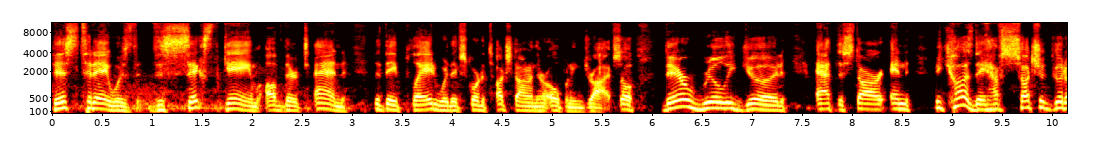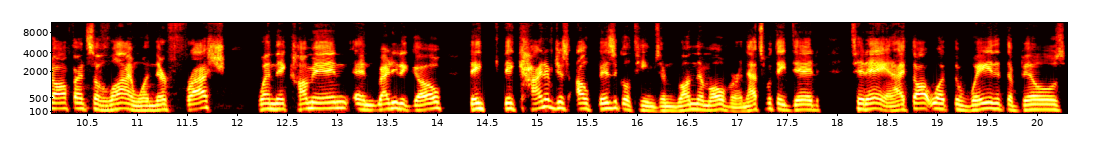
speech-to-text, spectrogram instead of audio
This today was the sixth game of their 10 that they played where they've scored a touchdown in their opening drive. So they're really good at the start. And because they have such a good offensive line, when they're fresh, when they come in and ready to go, they they kind of just out physical teams and run them over. And that's what they did today. And I thought what the way that the Bills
